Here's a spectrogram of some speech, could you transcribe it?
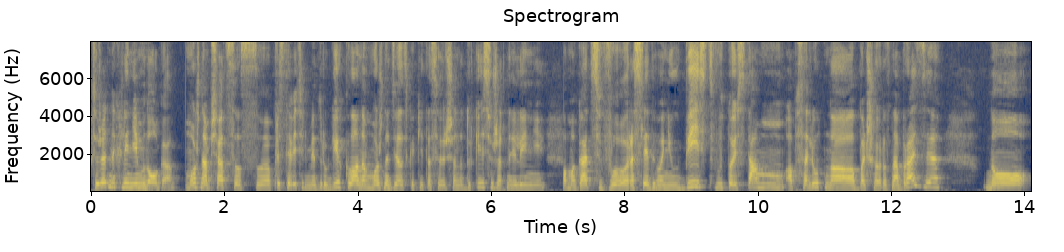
Сюжетных линий много. Можно общаться с представителями других кланов, можно делать какие-то совершенно другие сюжетные линии, помогать в расследовании убийств, то есть там абсолютно большое разнообразие. Но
